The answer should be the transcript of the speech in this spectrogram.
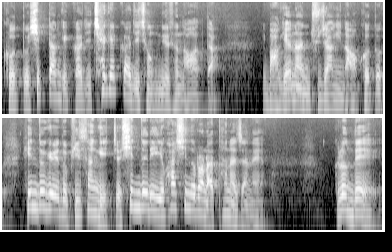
그것도 10단계까지 체계까지 정리해서 나왔다. 막연한 주장이 나와. 그것도 힌두교에도 비슷한 게 있죠. 신들이 화신으로 나타나잖아요. 그런데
